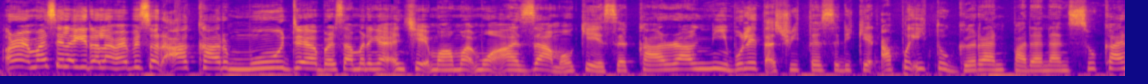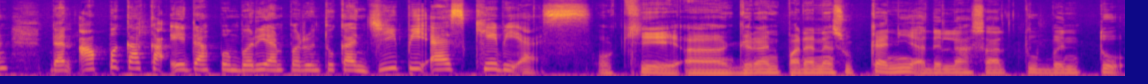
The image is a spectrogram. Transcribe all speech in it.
Alright, masih lagi dalam episod Akar Muda bersama dengan Encik Muhammad Muazzam. Okey, sekarang ni boleh tak cerita sedikit apa itu Geran Padanan Sukan dan apakah kaedah pemberian peruntukan GPS KBS? Okey, uh, Geran Padanan Sukan ni adalah satu bentuk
